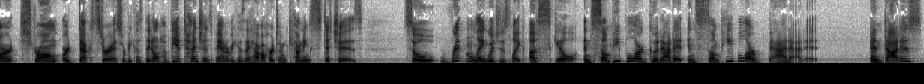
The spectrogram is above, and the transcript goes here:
aren't strong or dexterous, or because they don't have the attention span, or because they have a hard time counting stitches. So, written language is like a skill, and some people are good at it, and some people are bad at it. And that is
